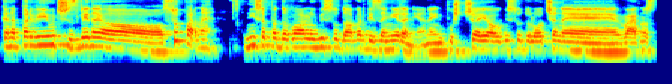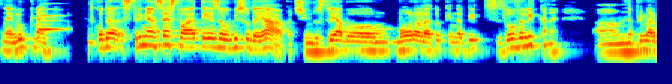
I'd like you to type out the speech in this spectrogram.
ki na prvi uč izgledajo super, ne? niso pa dovolj v bistvu dobro dizajnirani ne? in puščajo v bistvu določene varnostne luknje. Tako da strinjam se s tvojo tezo, v bistvu, da ja, pač industrija bo morala tukaj narediti zelo velika. Um, naprimer,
